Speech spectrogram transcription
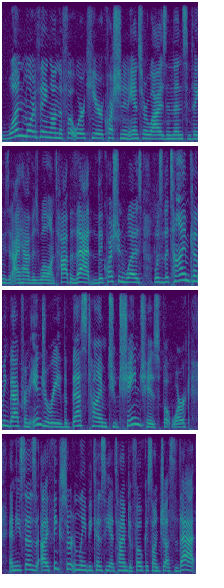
One more thing on the footwork here, question and answer wise, and then some things that I have as well on top of that. The question was Was the time coming back from injury the best time to change his footwork? And he says, I think certainly because he had time to focus on just that,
